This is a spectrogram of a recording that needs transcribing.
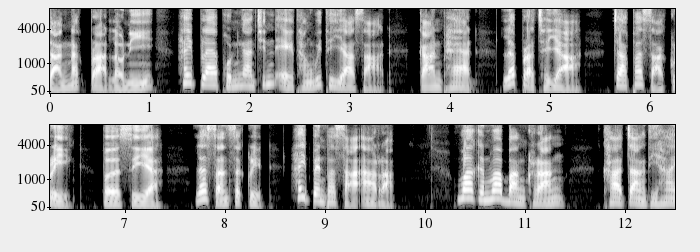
จากนักปราชญ์เหล่านี้ให้แปลผลงานชิ้นเอกทางวิทยาศาสตร์ การแพทย์ และปรัชญา จากภาษากรีก เปอร์เซีย และสันสกฤตให้เป็นภาษาอาหรับ ว่ากันว่าบางครั้ง ค่าจ้างที่ให้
